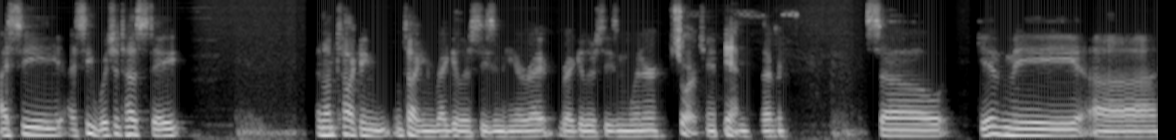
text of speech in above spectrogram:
I see I see Wichita State, and I'm talking I'm talking regular season here, right? Regular season winner. Sure. Champion, yeah. Whatever. So give me. Uh,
